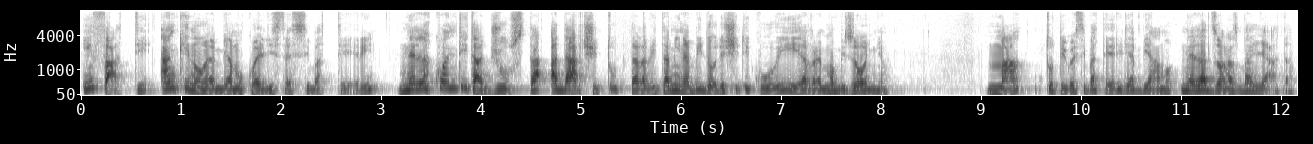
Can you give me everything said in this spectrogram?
Infatti, anche noi abbiamo quegli stessi batteri nella quantità giusta a darci tutta la vitamina B12 di cui avremmo bisogno. ma tutti questi batteri li abbiamo nella zona sbagliata.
